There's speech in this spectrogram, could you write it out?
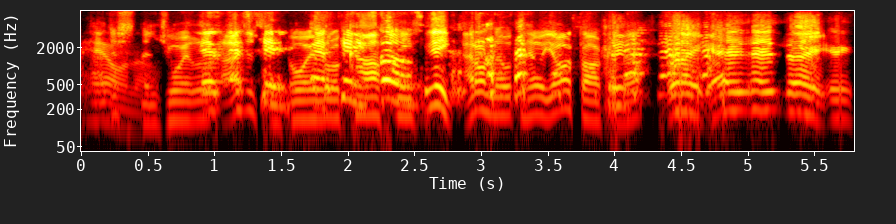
I Hell just no. enjoy a little. As- I just Kenny- enjoy a little coffee and cake. I don't know what the hell y'all talking about. right, right, right, right.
